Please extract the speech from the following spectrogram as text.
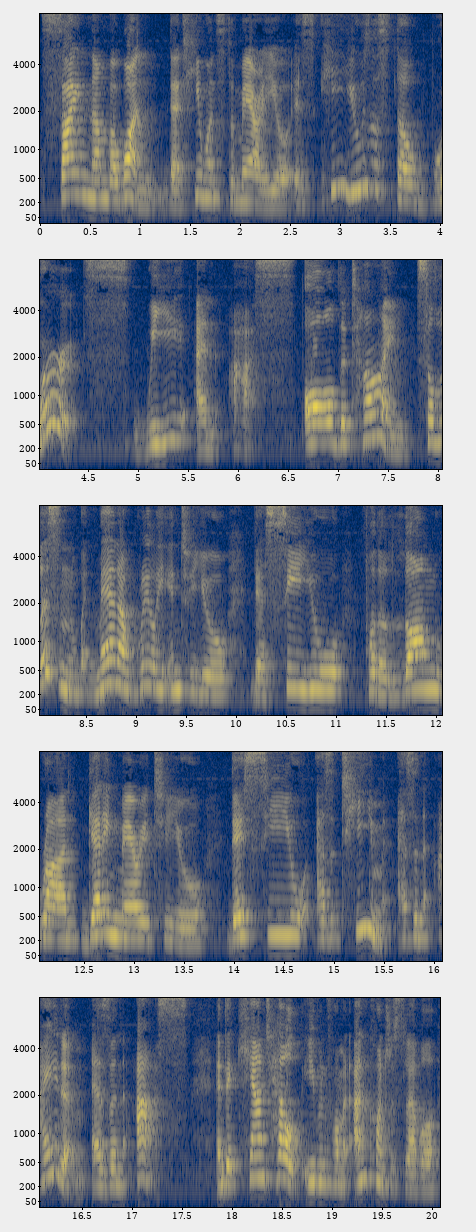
Sign number one that he wants to marry you is he uses the words we and us all the time. So listen, when men are really into you, they see you for the long run, getting married to you, they see you as a team, as an item, as an us and they can't help even from an unconscious level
